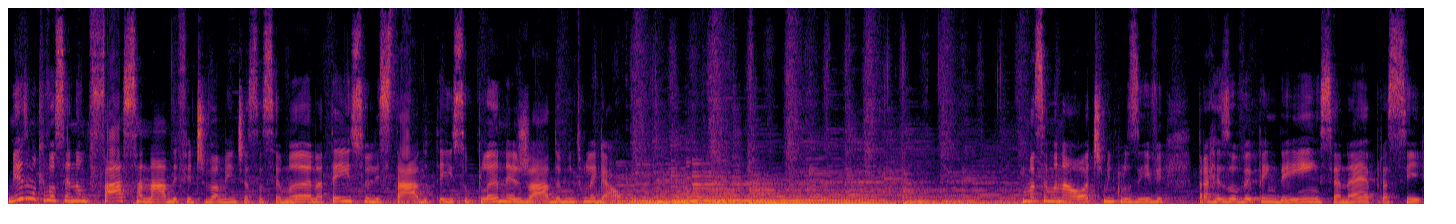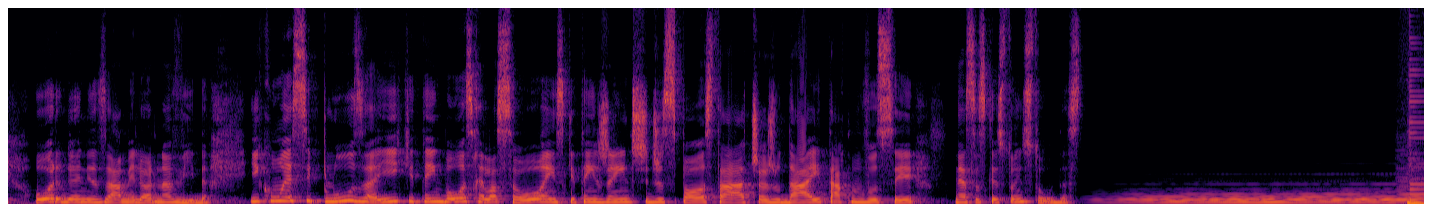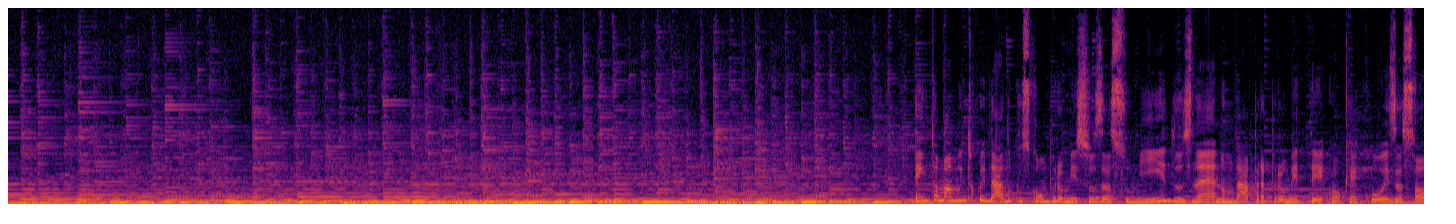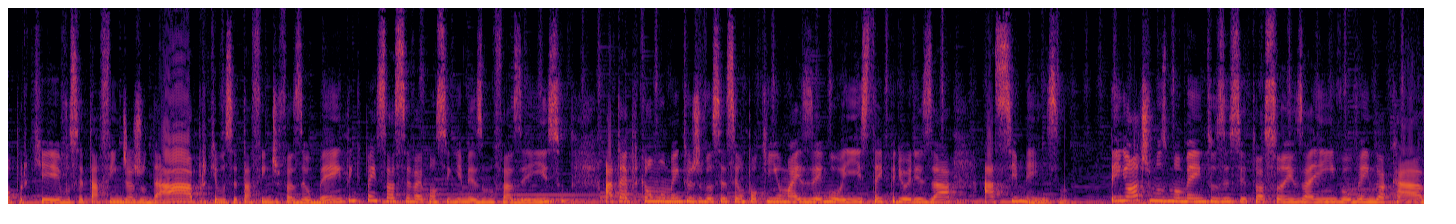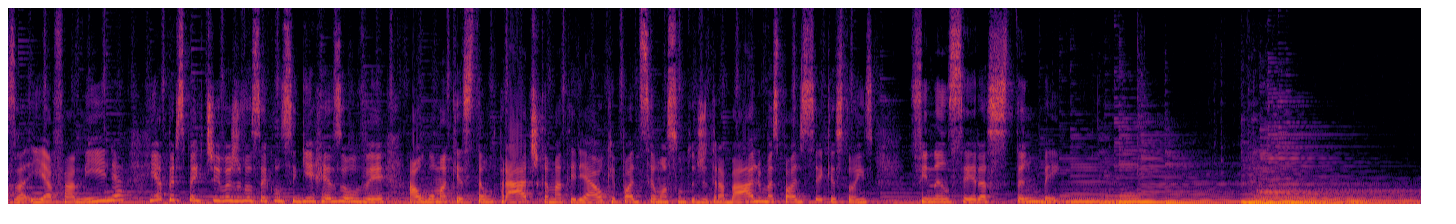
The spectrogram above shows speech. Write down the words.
Mesmo que você não faça nada efetivamente essa semana, ter isso listado, ter isso planejado é muito legal. Uma semana ótima, inclusive, para resolver pendência, né? Para se organizar melhor na vida. E com esse plus aí que tem boas relações, que tem gente disposta a te ajudar e tá com você nessas questões todas. Os compromissos assumidos, né? Não dá para prometer qualquer coisa só porque você tá afim de ajudar, porque você tá afim de fazer o bem. Tem que pensar se você vai conseguir mesmo fazer isso. Até porque é um momento de você ser um pouquinho mais egoísta e priorizar a si mesmo. Tem ótimos momentos e situações aí envolvendo a casa e a família e a perspectiva de você conseguir resolver alguma questão prática, material, que pode ser um assunto de trabalho, mas pode ser questões financeiras também.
